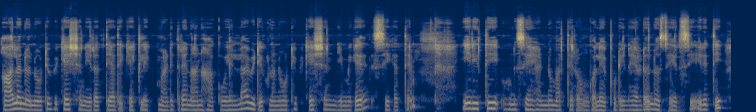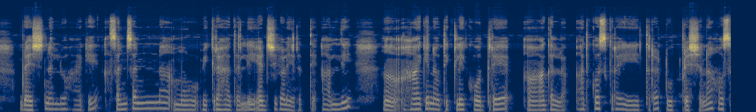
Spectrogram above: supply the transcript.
ಆಲನ್ನು ನೋಟಿಫಿಕೇಷನ್ ಇರುತ್ತೆ, ಅದಕ್ಕೆ ಕ್ಲಿಕ್ ಮಾಡಿದರೆ ನಾನು ಹಾಕುವ ಎಲ್ಲ ವಿಡಿಯೋಗಳ ನೋಟಿಫಿಕೇಷನ್ ನಿಮಗೆ ಸಿಗುತ್ತೆ. ಈ ರೀತಿ ಹುಣಸೆ ಹಣ್ಣು ಮತ್ತು ರಂಗೋಲೆ ಪುಡಿನ ಎರಡನ್ನೂ ಸೇರಿಸಿ, ಈ ರೀತಿ ಬ್ರಷ್ನಲ್ಲೂ ಹಾಗೆ ಸಣ್ಣ ಸಣ್ಣ ಮೂ ವಿಗ್ರಹದಲ್ಲಿ ಎಡ್ಜ್ಗಳಿರುತ್ತೆ ಅಲ್ಲಿ ಹಾಗೆ ನಾವು ತಿಕ್ಲಿಕ್ಕೆ ಹೋದರೆ ಆಗಲ್ಲ. ಅದಕ್ಕೋಸ್ಕರ ಈ ಥರ ಟೂತ್ ಬ್ರಷನ್ನು ಹೊಸ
